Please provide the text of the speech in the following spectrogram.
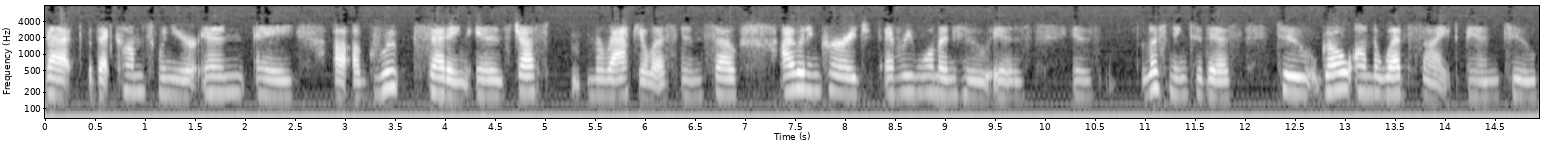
that that comes when you're in a a, a group setting is just miraculous. And so I would encourage every woman who is is listening to this to go on the website and to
